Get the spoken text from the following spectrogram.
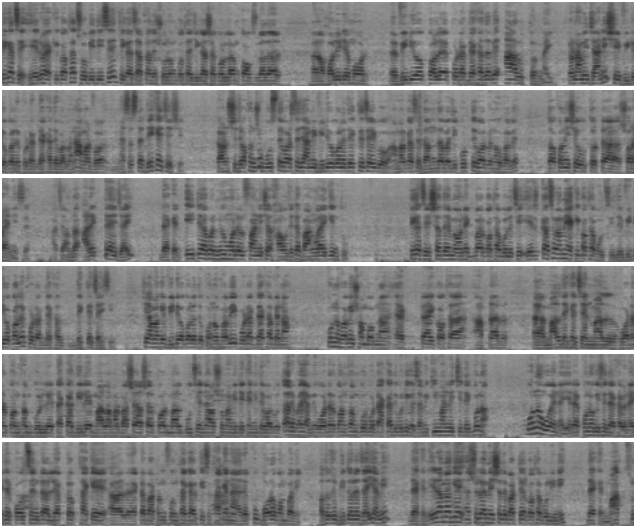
ঠিক আছে? এরও একই কথা, ছবি দিছে, ঠিক আছে? আপনাদের শোরুম কোথায় জিজ্ঞাসা করলাম, কক্সবাজার হলিডে মোর ভিডিও কলে প্রোডাক্ট দেখা যাবে, আর উত্তর নাই। কারণ আমি জানি সে ভিডিও কলে প্রোডাক্ট দেখাতে পারবে না, আমার মেসেজটা দেখেছে সে। কারণ সে যখন সে বুঝতে পারছে যে আমি ভিডিও কলে দেখতে চাইব, আমার কাছে দান্দাবাজি করতে পারবে না ওভাবে, তখনই সে উত্তরটা সরায় নিছে। আচ্ছা আমরা আরেকটাই যাই। দেখেন, এইটা আবার নিউ মডেল ফার্নিচার হাউস এটা বাংলায় কিন্তু ঠিক আছে, এর সাথে আমি অনেকবার কথা বলেছি। এর কাছেও আমি একই কথা বলছি, যে ভিডিও কলে প্রোডাক্ট দেখা, দেখতে চাইছি। সে আমাকে ভিডিও কলে তো কোনোভাবেই প্রোডাক্ট দেখাবে না, কোনোভাবেই সম্ভব না। একটাই কথা, আপনার মাল দেখেছেন, মাল অর্ডার কনফার্ম করলে টাকা দিলে, মাল আমার বাসায় আসার পর মাল বুঝে নেওয়ার সময় আমি দেখে নিতে পারব। তারে ভাই, আমি অর্ডার কনফার্ম করব, টাকা দেবো, ঠিক আছে, আমি কি মাল নিচ্ছি দেখব না? কোনো ওয়ে নাই, এরা কোনো কিছু দেখাবে না। এদের কল সেন্টার ল্যাপটপ থাকে, আর একটা বাটন ফোন থাকে, আর কিছু থাকে না। এরা খুব বড় কোম্পানি অথচ ভিতরে যাই আমি দেখেন এর আমাকে আসলে আমি এর সাথে বাড়তি আর কথা বলিনি। দেখেন মাত্র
